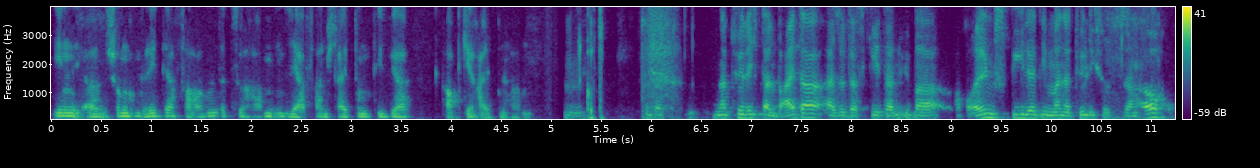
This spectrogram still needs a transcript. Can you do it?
in, äh, schon konkrete Erfahrungen dazu haben in Lehrveranstaltungen, die wir abgehalten haben. Mhm. Gut. Natürlich dann weiter, also das geht dann über Rollenspiele, die man natürlich sozusagen auch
